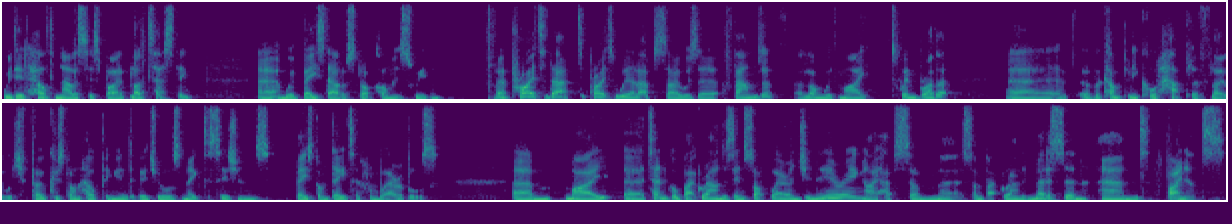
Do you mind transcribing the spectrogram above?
We did health analysis by blood testing, uh, and we're based out of Stockholm in Sweden. Uh, prior to that, prior to Werlabs, I was a founder along with my twin brother uh, of a company called Haploflow, which focused on helping individuals make decisions based on data from wearables. Um, my uh, technical background is in software engineering. I have some uh, some background in medicine and finance,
